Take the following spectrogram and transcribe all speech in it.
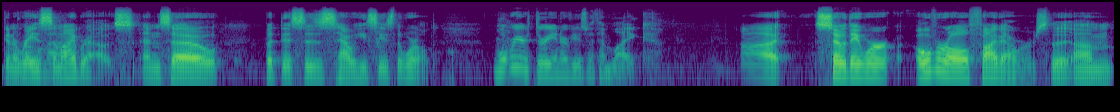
going to raise some eyebrows and so but this is how he sees the world. What were your three interviews with him like? Uh, so they were overall five hours. The um,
